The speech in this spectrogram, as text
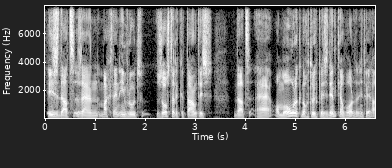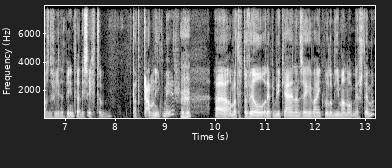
is dat zijn macht en invloed zo sterk getaand is dat hij onmogelijk nog terug president kan worden in 2024. Dat is echt, een- dat kan niet meer. Eh, omdat er te veel republikeinen zeggen van ik wil op die man nooit meer stemmen.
